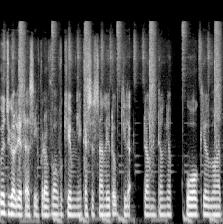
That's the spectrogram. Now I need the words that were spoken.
gue juga lihat sih berapa gamenya Cassius Stanley itu gila. Dang-dangnya gokil banget.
